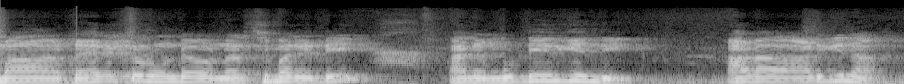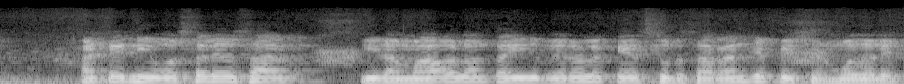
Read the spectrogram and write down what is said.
మా డైరెక్టర్ ఉండే నరసింహారెడ్డి. ఆయన ముడ్డి ఇరిగింది. ఆడ అడిగిన అంటే నీ వస్తలేవు సార్. ఈడ మా వాళ్ళంతా ఇది వేరేలోకి వేస్తున్నారు సార్ అని చెప్పేసాడు మొదలే.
